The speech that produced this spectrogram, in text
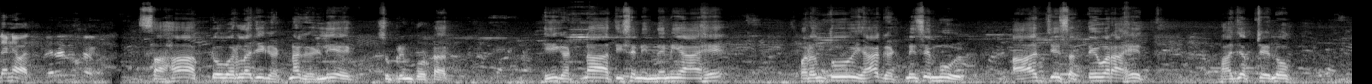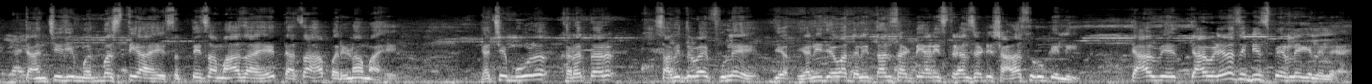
धन्यवाद. सहा ऑक्टोबरला जी घटना घडली आहे सुप्रीम कोर्टात ही घटना अतिशय निंदनीय आहे. परंतु ह्या घटनेचे मूळ आज जे सत्तेवर आहेत भाजपचे लोक त्यांची जी मदमस्ती आहे सत्तेचा माज आहे त्याचा हा परिणाम आहे. ह्याचे मूळ खरं तर सावित्रीबाई फुले यांनी जेव्हा दलितांसाठी आणि स्त्रियांसाठी शाळा सुरू केली त्यावे त्यावेळेलाच हे बीज पेरले गेलेले आहे.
